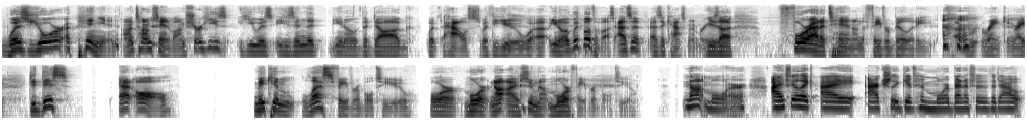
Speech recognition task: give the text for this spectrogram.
Was your opinion on Tom Sandoval? I'm sure he's he was he's in the you know the dog with house with you uh, you know with both of us as a as a cast member. He's a four out of ten on the favorability uh, r- ranking. Right? Did this at all make him less favorable to you or more? Not I assume not more favorable to you. not more. I feel like I actually give him more benefit of the doubt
